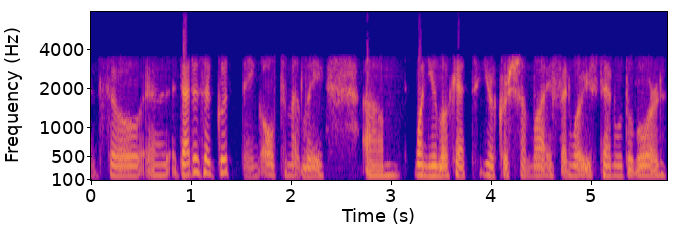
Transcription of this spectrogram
And so uh, that is a good thing ultimately um, when you look at your Christian life and where you stand with the Lord.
